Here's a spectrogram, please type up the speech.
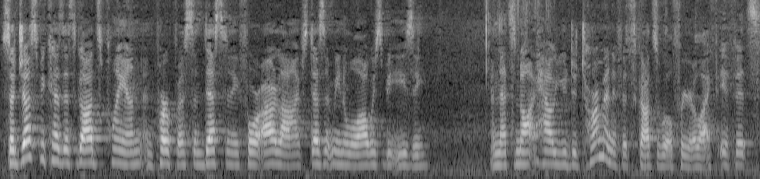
So just because it's God's plan and purpose and destiny for our lives doesn't mean it will always be easy. And that's not how you determine if it's God's will for your life. If it's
